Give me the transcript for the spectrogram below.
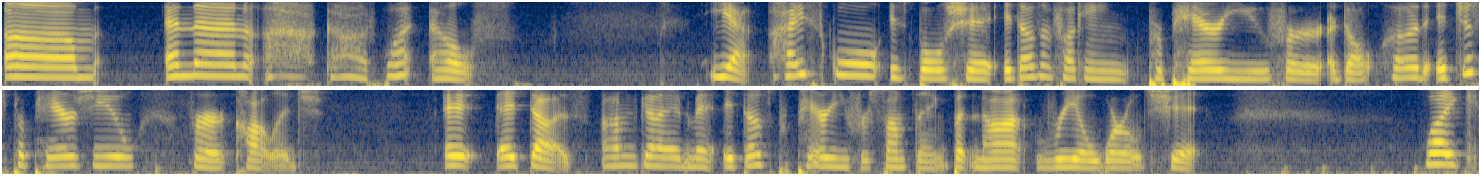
Um, and then, oh God, what else? Yeah, high school is bullshit. It doesn't fucking prepare you for adulthood. It just prepares you for college. It it does. I'm going to admit it does prepare you for something, but not real world shit. Like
